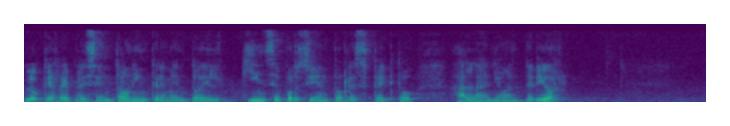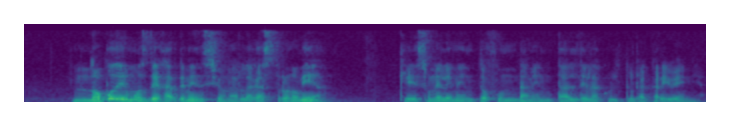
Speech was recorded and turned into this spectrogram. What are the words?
lo que representa un incremento del 15% respecto al año anterior. No podemos dejar de mencionar la gastronomía, que es un elemento fundamental de la cultura caribeña.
